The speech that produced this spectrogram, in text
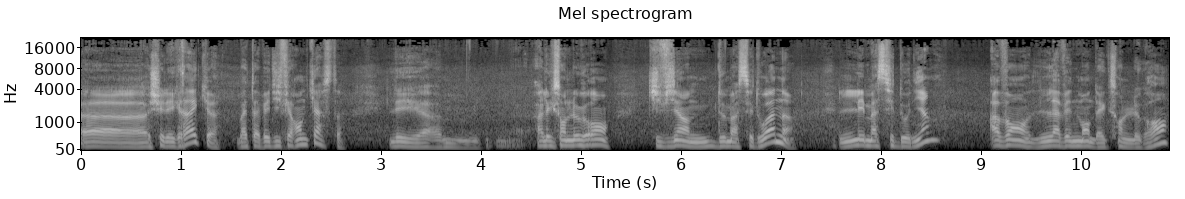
Euh, chez les Grecs, bah, tu avais différentes castes. Euh, Alexandre le Grand, qui vient de Macédoine, les Macédoniens, avant l'avènement d'Alexandre le Grand,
